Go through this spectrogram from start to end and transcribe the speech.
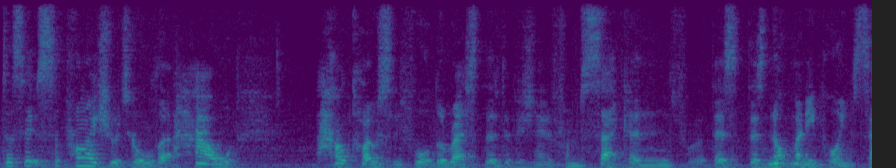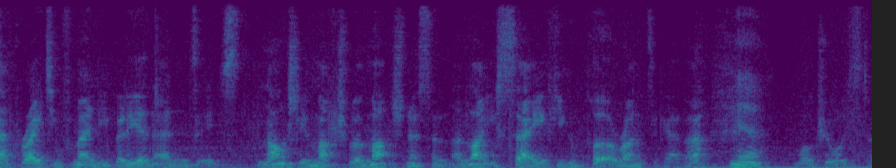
does it surprise you at all that how how closely fought the rest of the division is from second? There's there's not many points separating from anybody, and, and it's largely much of a muchness. And, and like you say, if you can put a run together, Yeah. well, your oyster.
